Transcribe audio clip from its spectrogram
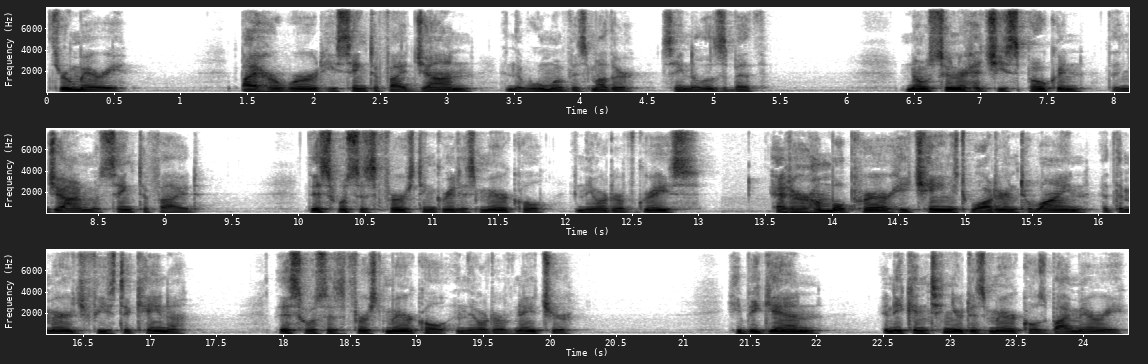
through Mary. By her word, he sanctified John in the womb of his mother, St. Elizabeth. No sooner had she spoken than John was sanctified. This was his first and greatest miracle in the order of grace. At her humble prayer, he changed water into wine at the marriage feast at Cana. This was his first miracle in the order of nature. He began and he continued his miracles by Mary,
